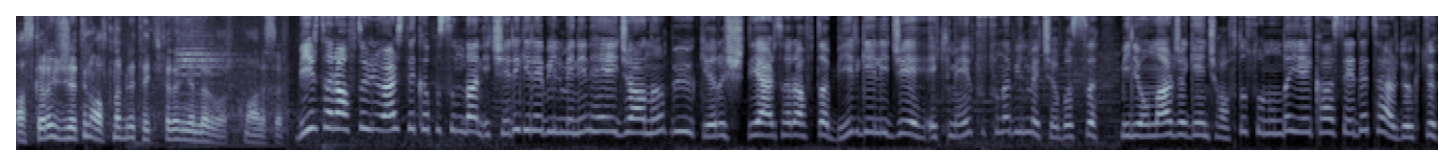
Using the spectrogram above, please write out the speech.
Asgari ücretin altına bile teklif eden yerler var maalesef. Bir tarafta üniversite kapısından içeri girebilmenin heyecanı, büyük yarış. Diğer tarafta bir geleceğe, ekmeğe tutunabilme çabası. Milyonlarca genç hafta sonunda YKS'de ter döktü.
